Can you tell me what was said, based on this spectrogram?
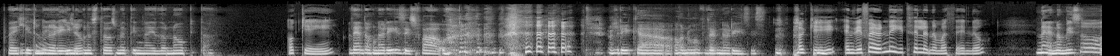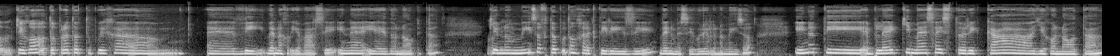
που έχει γίνει γνωστός με την Αηδονόπιτα. OK. Okay. Δεν το γνωρίζεις, φάου. Βρήκα όνομα που δεν γνωρίζεις. OK. Okay. Ενδιαφέρον, ναι, γιατί θέλω να μαθαίνω. Ναι, νομίζω και εγώ το πρώτο του που είχα ε, δει, δεν έχω διαβάσει, είναι η Αηδονόπιτα. Και νομίζω αυτό που τον χαρακτηρίζει, δεν είμαι σίγουρη, αλλά νομίζω, είναι ότι εμπλέκει μέσα ιστορικά γεγονότα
